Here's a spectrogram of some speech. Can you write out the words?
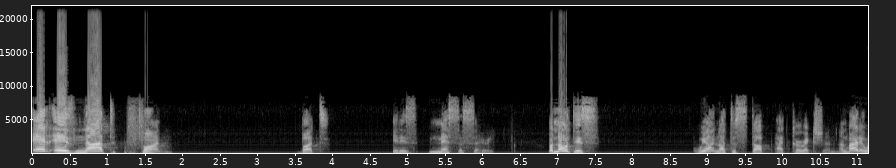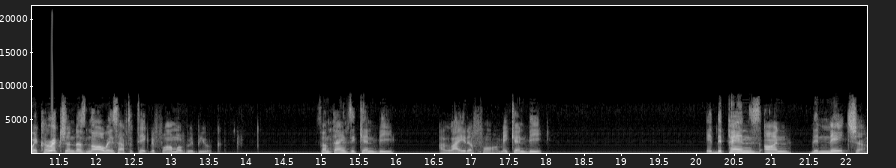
it is not fun but it is necessary. But notice, we are not to stop at correction. And by the way, correction doesn't always have to take the form of rebuke. Sometimes it can be a lighter form. It can be, it depends on the nature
